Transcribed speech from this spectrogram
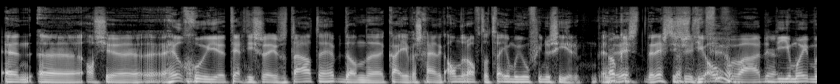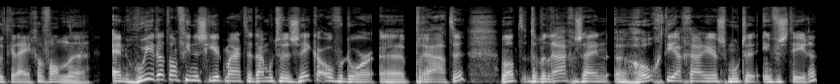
En eh, als je eh, heel goede technische resultaten hebt, dan eh, kan je waarschijnlijk anderhalf tot 2 miljoen financieren. En de, rest, de rest is dus die veel. overwaarde Ja. die je mee moet krijgen van. eh, En hoe je dat dan financiert, Maarten, daar moeten we zeker over door eh, praten. Want de bedragen zijn hoog die agrariërs moeten investeren.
